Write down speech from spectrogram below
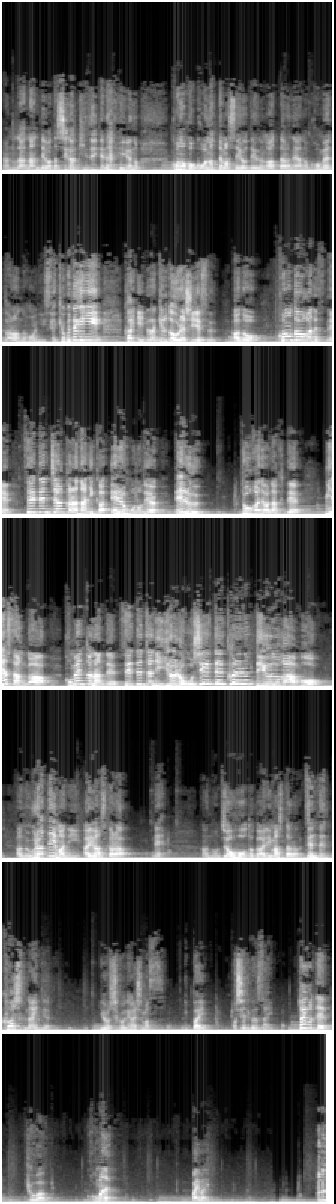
あのななんで私が気づいてないあのこの子こうなってましたよっていうのがあったらねあのコメント欄の方に積極的に書いていただけると嬉しいです。あのこの動画ですね晴天ちゃんから何か得るもので得る動画ではなくて皆さんがコメント欄で晴天ちゃんにいろいろ教えてくれるっていうのがもうあの裏テーマにありますからね。あの情報とかありましたら全然詳しくないんでよろしくお願いします。いっぱい教えてください。ということで今日はここまで。バイバイ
